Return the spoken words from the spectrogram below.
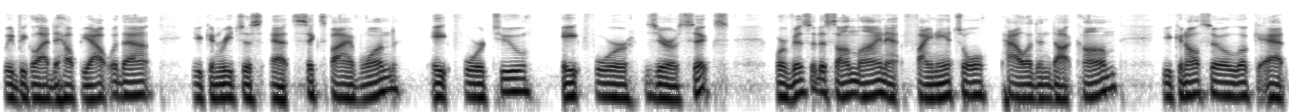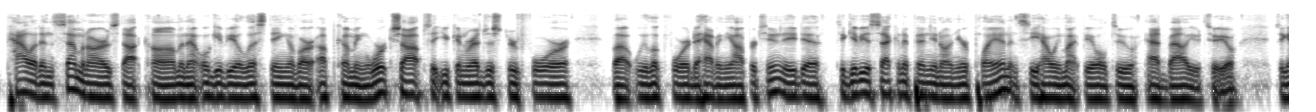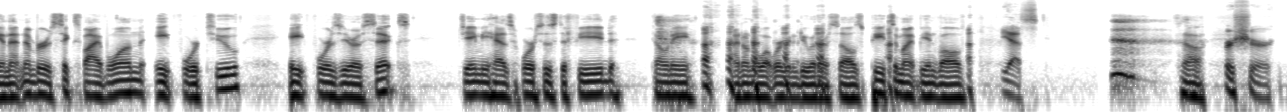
We'd be glad to help you out with that. You can reach us at 651 842 8406 or visit us online at financialpaladin.com. You You can also look at paladinseminars.com, and that will give you a listing of our upcoming workshops that you can register for. But we look forward to having the opportunity to, to give you a second opinion on your plan and see how we might be able to add value to you. So, again, that number is 651 842 8406. Jamie has horses to feed. Tony, I don't know what we're going to do with ourselves. Pizza might be involved. Yes, So, for sure.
